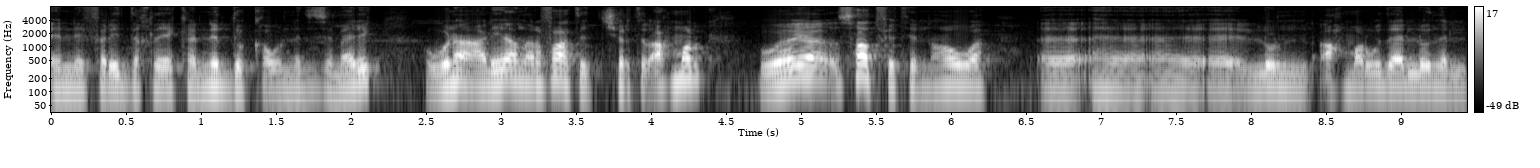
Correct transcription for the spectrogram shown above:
إن فريق الداخليه كان ند قوي لنادي الزمالك. وبناء عليه أنا رفعت التيشيرت الأحمر وهي صادفه إن هو آه، آه، آه، اللون احمر وده اللون ال-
